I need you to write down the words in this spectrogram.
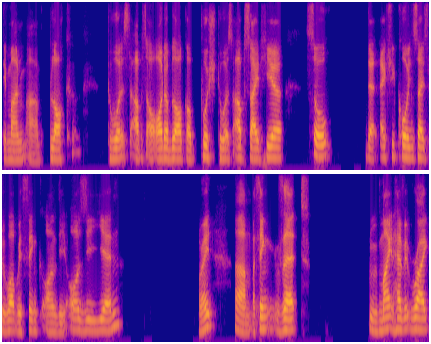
demand uh, block towards the upside or order block or push towards upside here. So that actually coincides with what we think on the Aussie yen, right? Um, I think that we might have it right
